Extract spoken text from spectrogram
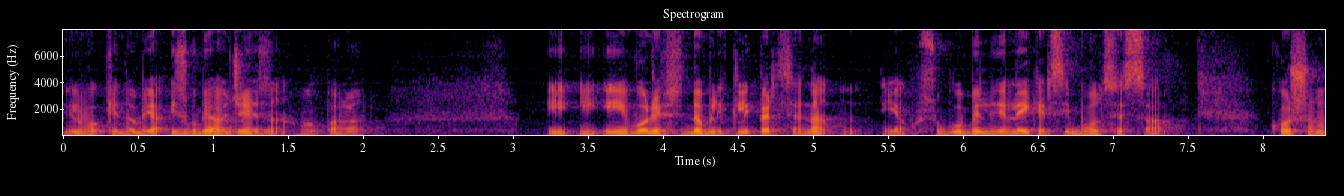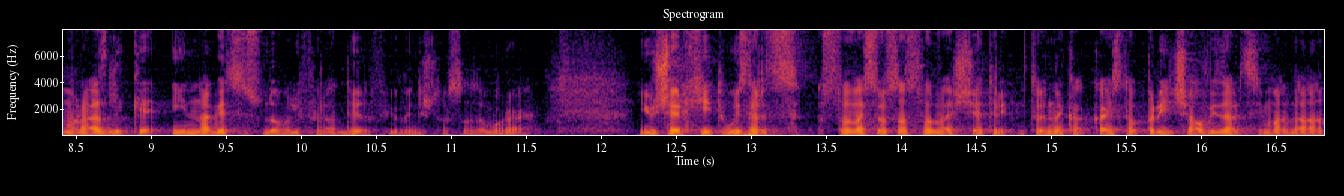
Milwaukee je dobija, izgubio od Jazza, opa, da. I, i, i Warriors dobili Clipperse, da, iako su gubili, Lakers i Bulls sa košom razlike i Nuggets su dobili Philadelphia, vidi što sam zaboravio. Jučer hit Wizards 128-124, to je neka isto priča o Wizardsima da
